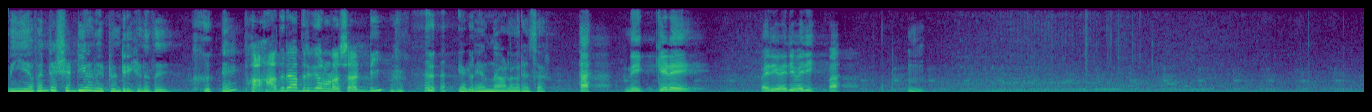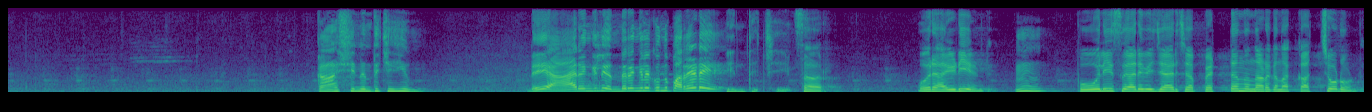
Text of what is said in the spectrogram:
നീ എവന്റെ ഷഡ്ഡിയാണ് ഇട്ടുകൊണ്ടിരിക്കുന്നത് ഏ? പാതിരാത്രിക്കാണോടാ ഷഡ്ഡി? എന്നാ നാളെ വരാം സാർ? നിക്കടേ. വരി വരി വരി വാ. കാശിനെന്ത് ചെയ്യും? ഡേ ആരെങ്കിലും എന്തെങ്കിലുമൊക്കെ ഒന്ന് പറയടേ. എന്ത് ചെയ്യും? സാർ ഒരു ഐഡിയ ഉണ്ട്. പോലീസുകാർ വിചാരിച്ച പെട്ടെന്ന് നടക്കുന്ന കച്ചവടമുണ്ട്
